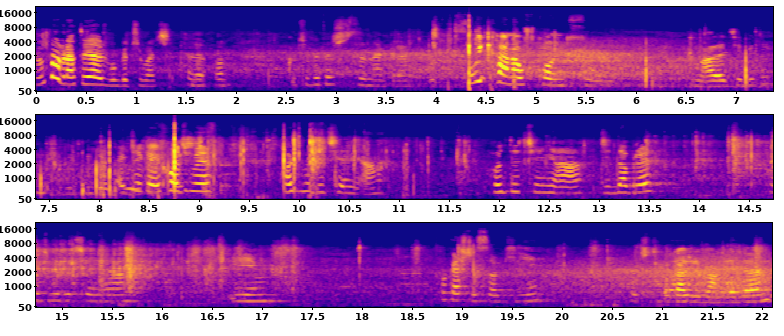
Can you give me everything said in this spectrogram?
No dobra, to ja już mogę trzymać telefon. Tylko ciebie też chcę nagrać. Bo twój kanał w końcu. No ale ciebie też musi być czekaj, chodźmy. Chodźmy do cienia. Chodź do cienia. Dzień dobry. Chodźmy do cienia. I pokażcie soki. Chodź tutaj. Pokażę wam jeden.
